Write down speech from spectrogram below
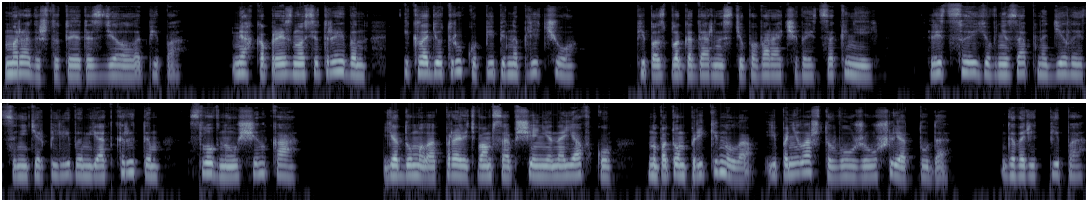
«Мы рады, что ты это сделала, Пипа», — мягко произносит Рейвен и кладет руку Пипе на плечо. Пипа с благодарностью поворачивается к ней. Лицо ее внезапно делается нетерпеливым и открытым, словно у щенка. «Я думала отправить вам сообщение на явку, но потом прикинула и поняла, что вы уже ушли оттуда», — говорит Пипа.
